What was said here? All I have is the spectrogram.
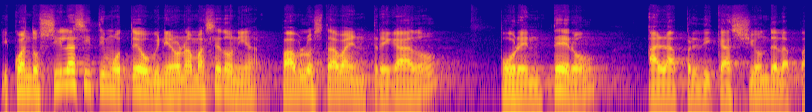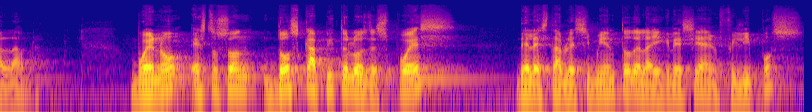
Y cuando Silas y Timoteo vinieron a Macedonia, Pablo estaba entregado por entero a la predicación de la palabra. Bueno, estos son dos capítulos después del establecimiento de la iglesia en Filipos.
